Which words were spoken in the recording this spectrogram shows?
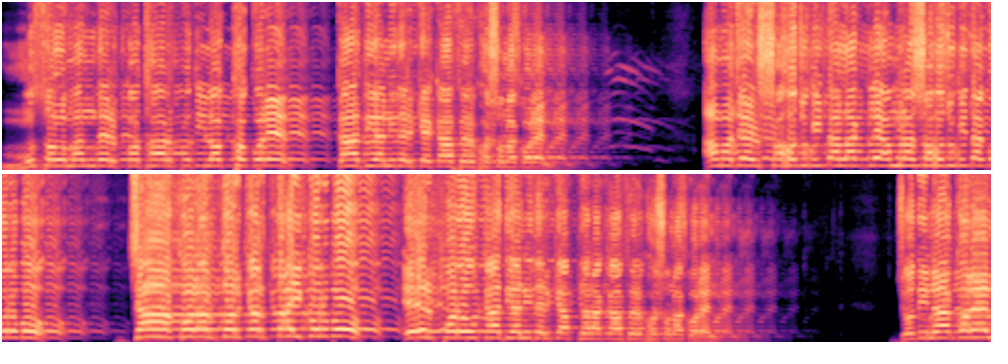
মুসলমানদের কথার প্রতি লক্ষ্য করে কাদিয়ানিদেরকে কাফের ঘোষণা করেন। আমাদের সহযোগিতা লাগলে আমরা সহযোগিতা করব, যা করার দরকার তাই করব, এরপরও কাদিয়ানিদেরকে আপনারা কাফের ঘোষণা করেন। যদি না করেন,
